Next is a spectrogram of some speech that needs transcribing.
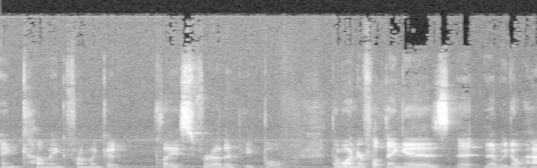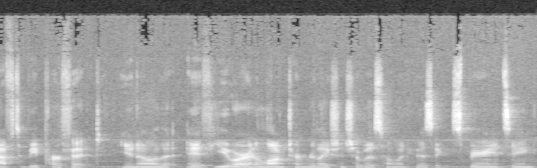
and coming from a good place for other people. The wonderful thing is that, that we don't have to be perfect. You know that if you are in a long-term relationship with someone who is experiencing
